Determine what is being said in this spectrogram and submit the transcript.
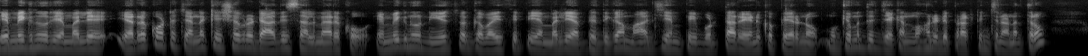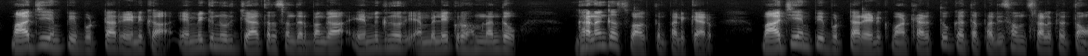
ఎమ్మిగ్నూరు ఎమ్మెల్యే ఎర్రకోట చెన్నకేశ్వరరెడ్డి ఆదేశాల మేరకు ఎమ్మిగ్నూరు నియోజకవర్గ వైసీపీ ఎమ్మెల్యే అభ్యర్థిగా మాజీ ఎంపీ బుట్టా రేణుక పేరును ముఖ్యమంత్రి జగన్మోహన్ రెడ్డి ప్రకటించిన అనంతరం మాజీ ఎంపీ బుట్టా రేణుక ఎమ్మిగ్నూరు జాతర సందర్భంగా ఎమ్మిగ్నూరు ఎమ్మెల్యే గృహం నందు ఘనంగా స్వాగతం పలికారు. మాజీ ఎంపీ బుట్టా రేణుకు మాట్లాడుతూ గత పది సంవత్సరాల క్రితం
